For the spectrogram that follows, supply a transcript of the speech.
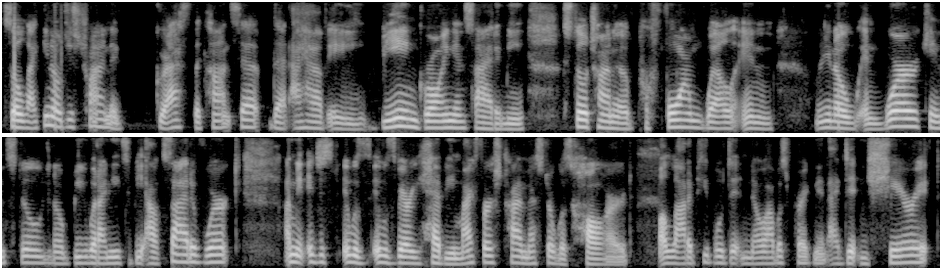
So, like, you know, just trying to grasp the concept that I have a being growing inside of me, still trying to perform well in, you know, and work and still, you know, be what I need to be outside of work. I mean, it just it was it was very heavy. My first trimester was hard. A lot of people didn't know I was pregnant. I didn't share it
